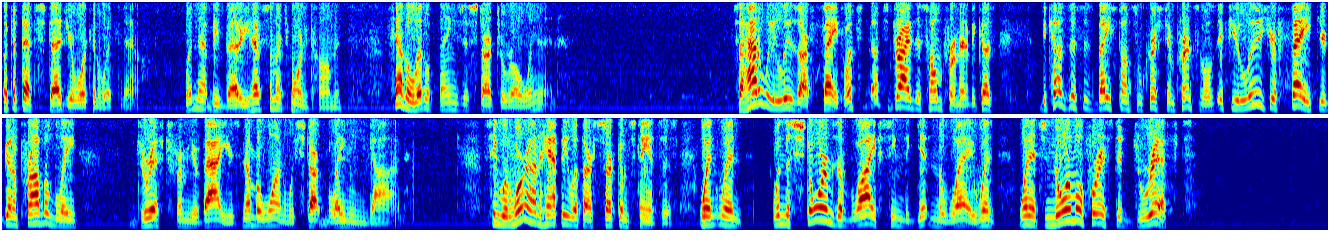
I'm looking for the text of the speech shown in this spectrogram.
Look at that stud you're working with now. Wouldn't that be better? You have so much more in common. See how the little things just start to roll in. So how do we lose our faith? Let's let's drive this home for a minute because because this is based on some Christian principles. If you lose your faith, you're going to probably drift from your values. Number 1, we start blaming God. See, when we're unhappy with our circumstances, when when when the storms of life seem to get in the way, when when it's normal for us to drift,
